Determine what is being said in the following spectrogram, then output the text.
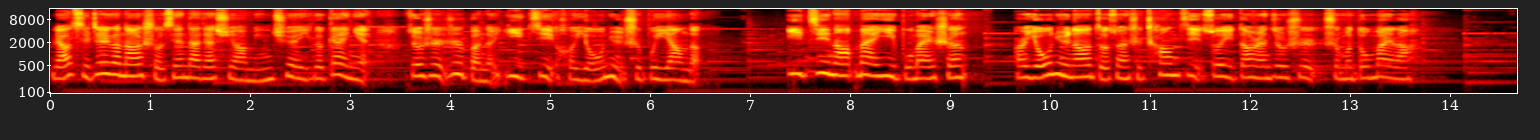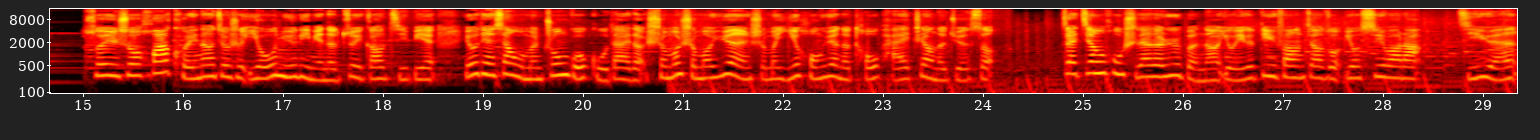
聊起这个呢，首先大家需要明确一个概念，就是日本的艺妓和游女是不一样的。艺妓呢卖艺不卖身，而游女呢则算是娼妓，所以当然就是什么都卖啦。所以说花魁呢就是游女里面的最高级别，有点像我们中国古代的什么什么院、什么怡红院的头牌这样的角色。在江户时代的日本呢，有一个地方叫做 Yoshiwara 吉原，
